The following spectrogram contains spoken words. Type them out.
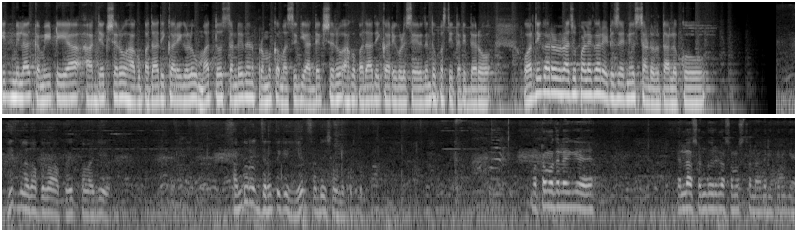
ಈದ್ ಮಿಲಾದ್ ಕಮಿಟಿಯ ಅಧ್ಯಕ್ಷರು ಹಾಗೂ ಪದಾಧಿಕಾರಿಗಳು ಮತ್ತು ಸಂಡೂರಿನ ಪ್ರಮುಖ ಮಸೀದಿ ಅಧ್ಯಕ್ಷರು ಹಾಗೂ ಪದಾಧಿಕಾರಿಗಳು ಸೇರಿದಂತೆ ಉಪಸ್ಥಿತರಿದ್ದರು. ವರದಿಗಾರರು Raju Palegar A to Z news Tandur ತಾಲೂಕು. ಈದ್ ಮಿಲಾದ್ ಹಬ್ಬದ ಪ್ರಯುಕ್ತವಾಗಿ ಸಂಡೂರು ಜನತೆಗೆ ಏನು ಸಂದೇಶವನ್ನು ಕೊಡ್ತದೆ ಮೊಟ್ಟ ಮೊದಲಿಗೆ ಎಲ್ಲ ಸಂಡೂರಿನ ಸಮಸ್ತ ನಾಗರಿಕರಿಗೆ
